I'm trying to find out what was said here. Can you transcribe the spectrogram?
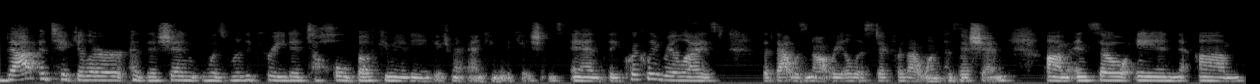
that particular position was really created to hold both community engagement and communications. And they quickly realized that that was not realistic for that one position. Um, and so in um,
